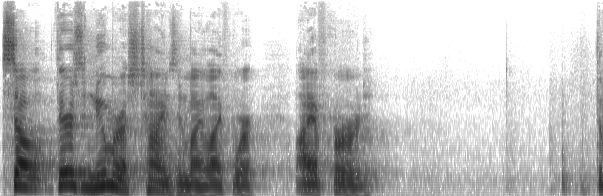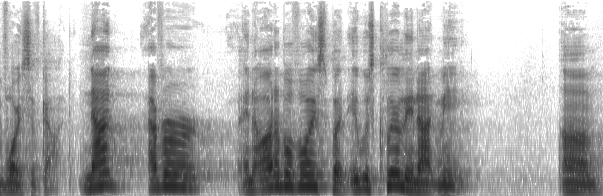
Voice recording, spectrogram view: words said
So there's numerous times in my life where I have heard the voice of God. Not ever an audible voice, but it was clearly not me. Um,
